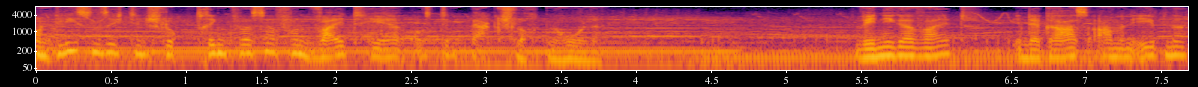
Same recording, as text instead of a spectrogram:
und ließen sich den Schluck Trinkwasser von weit her aus den Bergschluchten holen. Weniger weit, in der grasarmen Ebene,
